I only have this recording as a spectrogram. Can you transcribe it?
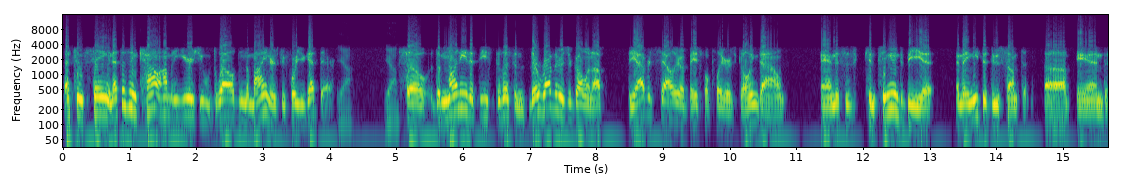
That's insane. That doesn't count how many years you dwelled in the minors before you get there. Yeah, yeah. So the money that these listen, their revenues are going up. The average salary of a baseball player is going down, and this is continuing to be it. And they need to do something. Uh, and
